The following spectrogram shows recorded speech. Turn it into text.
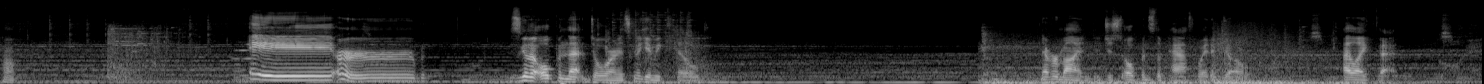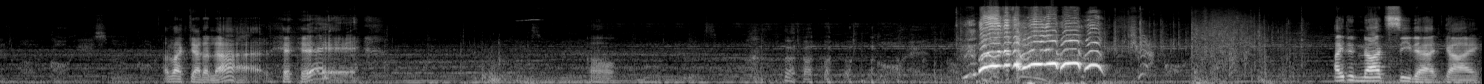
Huh. Hey, herb. He's gonna open that door and it's gonna get me killed. Never mind, it just opens the pathway to go. I like that. I like that a lot. Hey, Oh. I did not see that guy.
